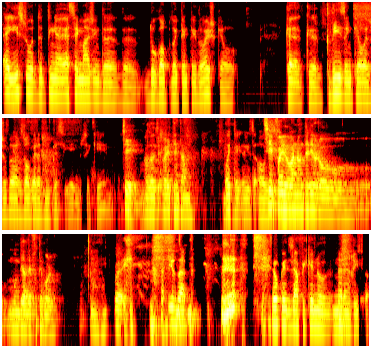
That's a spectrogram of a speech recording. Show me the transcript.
é isso, de, tinha essa imagem de, de, do golpe de 82, que ele que, que, que, dizem que ele ajudou a resolver a democracia e não sei o quê. Sim, o de 81. Oito, ou Sim, foi o ano anterior ao Mundial de Futebol. Uhum. Exato. Eu já fiquei no Naranjito.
